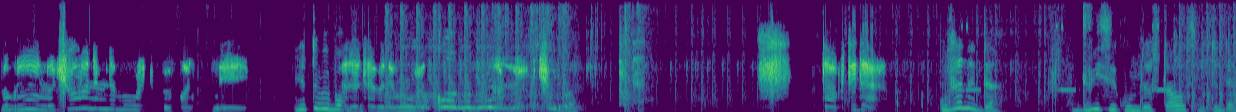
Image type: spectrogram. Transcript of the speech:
Ну блін, ну чого вони мене можуть вбивати? Я тебе я за тебе не можу. Ну Нормально, чого? спасибо. Так, ти де? Уже не йде. Дві секунди осталося, ти де?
